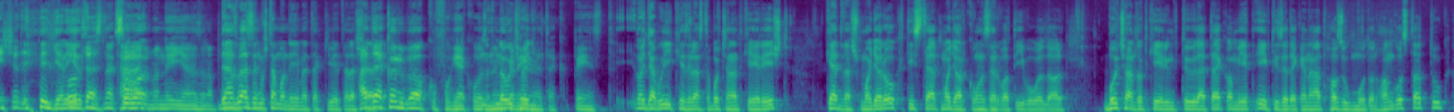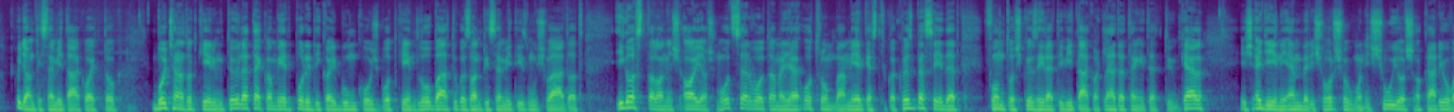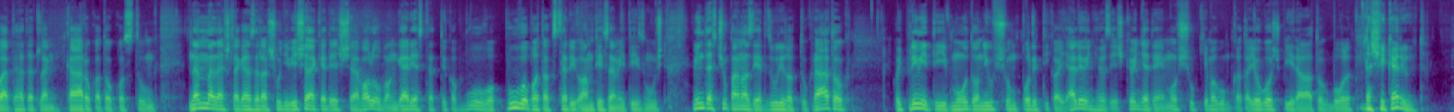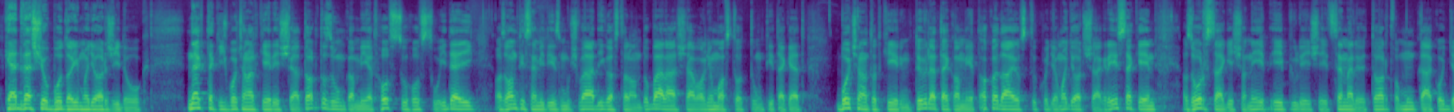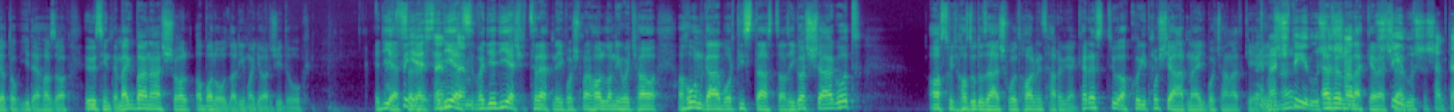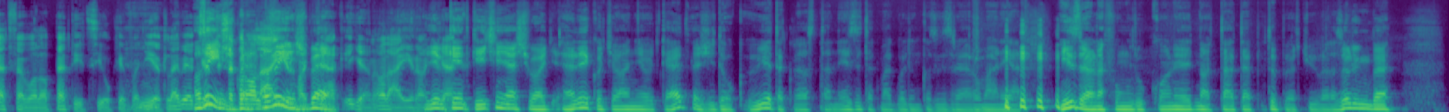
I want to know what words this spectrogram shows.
bocsánatkérésed. Igen, Ott igen. lesznek Szóval- hárman, négyen ezen a De ez, ezek most nem a németek kivételesen. Hát de körülbelül akkor fogják hozni, Na, a úgyhogy- németek pénzt. Nagyjából így kézzel ezt a bocsánatkérést. Kedves magyarok, tisztelt magyar konzervatív oldal. Bocsánatot kérünk tőletek, amiért évtizedeken át hazug módon hangoztattuk, hogy antiszemiták vagytok. Bocsánatot kérünk tőletek, amiért politikai bunkósbotként lóbáltuk az antiszemitizmus vádat. Igaztalan és aljas módszer volt, amelyel otromban mérgeztük a közbeszédet, fontos közéleti vitákat lehetetlenítettünk el, és egyéni emberi sorsokban is súlyos, akár jóvá tehetetlen károkat okoztunk. Nem mellesleg ezzel a súnyi viselkedéssel valóban gerjesztettük a búvópatak-szerű antiszemitizmust. Mindezt csupán azért zúdítottuk rátok, hogy primitív módon jussunk politikai előnyhöz, és könnyedén mossuk ki magunkat a jogos bírálatokból. De sikerült? Kedves jobboldali magyar zsidók! Nektek is bocsánatkéréssel tartozunk, amiért hosszú-hosszú ideig az antiszemitizmus vád igaztalan dobálásával nyomasztottunk titeket. Bocsánatot kérünk tőletek, amiért akadályoztuk, hogy a magyarság részeként az ország és a nép épülését szem előtt tartva munkálkodjatok idehaza. Őszinte megbánással a baloldali magyar zsidók. Egy ilyet, figyelj, szeret, egy ilyet, vagy egy ilyesmit szeretnék most már hallani, hogyha a Hon Gábor tisztázta az igazságot, az, hogy hazudozás volt 33 éven keresztül, akkor itt most járna egy bocsánatkérés. Mert stílusosan, stílusosan tett fel vala petícióként, vagy nyílt levélként, Az és ésbe, akkor aláírhatják. Igen, aláírhatják. Egyébként kicsinyes vagy, elég, hogyha annyi, hogy kedves zsidók, üljetek le, aztán nézzétek meg velünk az Izrael-Romániát. Izraelnek fogunk drukkolni egy nagy tátep töpörtyűvel az ölünkbe,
